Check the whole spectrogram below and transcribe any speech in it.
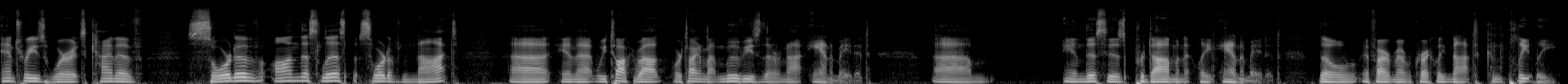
entries where it's kind of sort of on this list, but sort of not. Uh, in that we talk about we're talking about movies that are not animated, um, and this is predominantly animated, though if I remember correctly, not completely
